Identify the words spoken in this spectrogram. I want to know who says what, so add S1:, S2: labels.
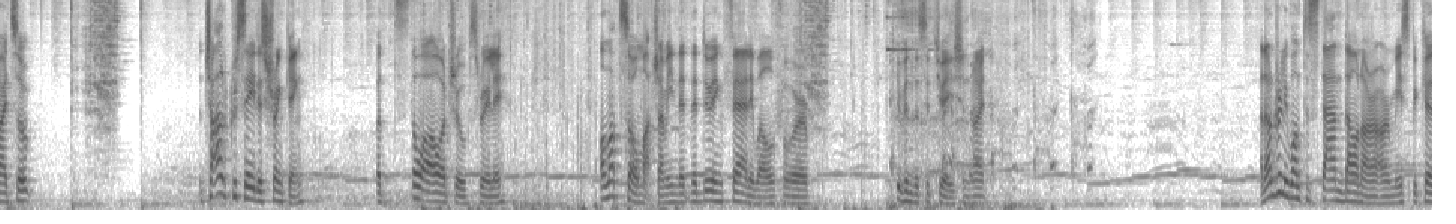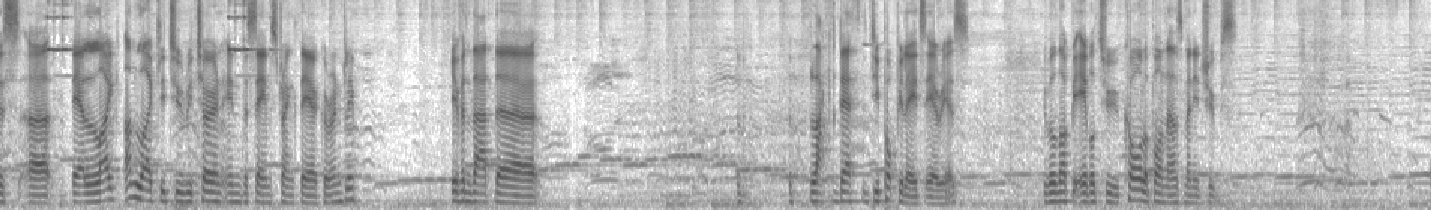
S1: Alright, so... The Child Crusade is shrinking. But so are our troops, really. Well, not so much. I mean, they're, they're doing fairly well for... Given the situation, right? I don't really want to stand down our armies because uh, they are like unlikely to return in the same strength they are currently. Given that the, Black Death depopulates areas, we will not be able to call upon as many troops.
